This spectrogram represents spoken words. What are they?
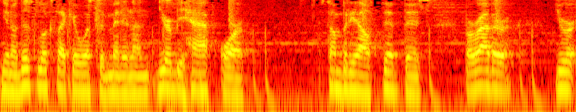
you know, this looks like it was submitted on your behalf or somebody else did this, but rather you're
